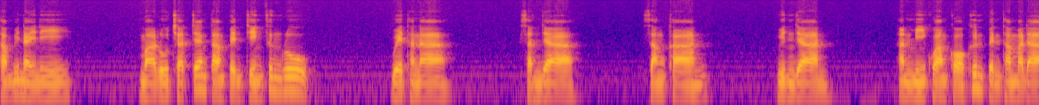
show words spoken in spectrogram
ธรรมวินัยนี้ มารู้ชัดแจ้งตามเป็นจริงซึ่งรูป เวทนา สัญญา สังขาร วิญญาณ อันมีความก่อขึ้นเป็นธรรมดา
